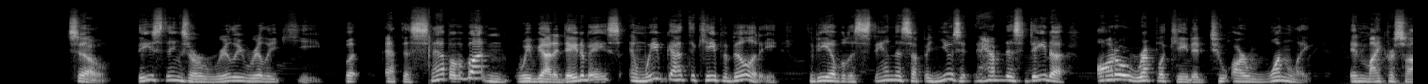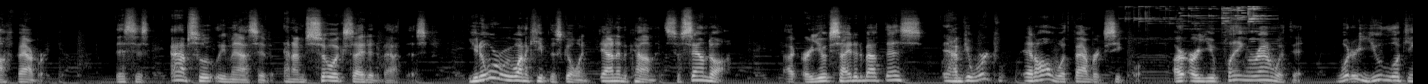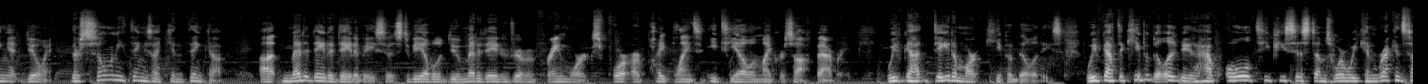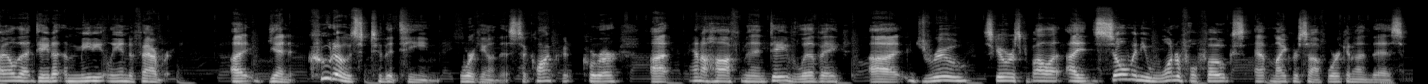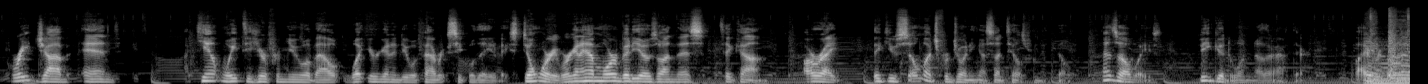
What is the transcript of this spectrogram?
So these things are really, really key. But at the snap of a button, we've got a database and we've got the capability to be able to stand this up and use it and have this data auto replicated to our one OneLake in Microsoft Fabric. This is absolutely massive, and I'm so excited about this. You know where we want to keep this going? Down in the comments. So sound off. Are you excited about this? Have you worked at all with Fabric SQL? Are, are you playing around with it? What are you looking at doing? There's so many things I can think of. Uh, metadata databases to be able to do metadata driven frameworks for our pipelines and ETL and Microsoft Fabric. We've got data mart capabilities. We've got the capability to have OLTP systems where we can reconcile that data immediately into Fabric. Uh, again, kudos to the team working on this. Taquan Kurer, uh, Anna Hoffman, Dave Levy, uh, Drew Skwiers-Koballa. Uh, so many wonderful folks at Microsoft working on this. Great job. And I can't wait to hear from you about what you're going to do with Fabric SQL Database. Don't worry, we're going to have more videos on this to come. All right. Thank you so much for joining us on Tales from the Field. As always, be good to one another out there. Bye, everybody.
